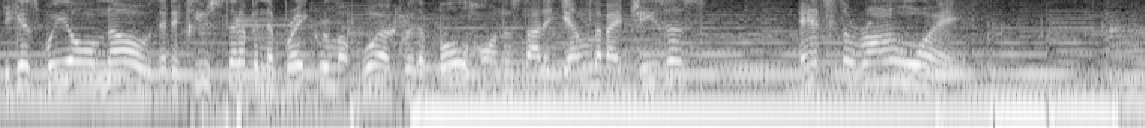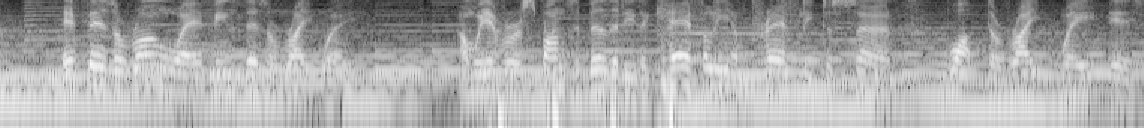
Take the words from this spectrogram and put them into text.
Because we all know that if you stood up in the break room at work with a bullhorn and started yelling about Jesus, it's the wrong way. If there's a wrong way, it means there's a right way. And we have a responsibility to carefully and prayerfully discern what the right way is.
